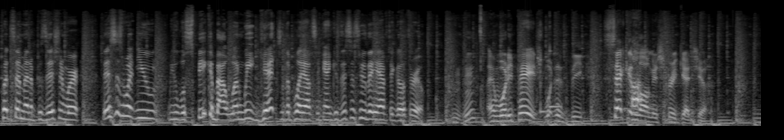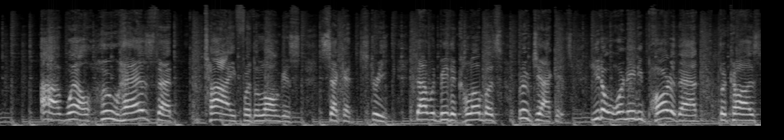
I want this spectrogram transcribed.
puts them in a position where this is what you you will speak about when we get to the playoffs again, because this is who they have to go through. Mm-hmm. And Woody Paige, what does the second uh, longest streak get you? Uh, well, who has that tie for the longest second streak? That would be the Columbus Blue Jackets. You don't want any part of that because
